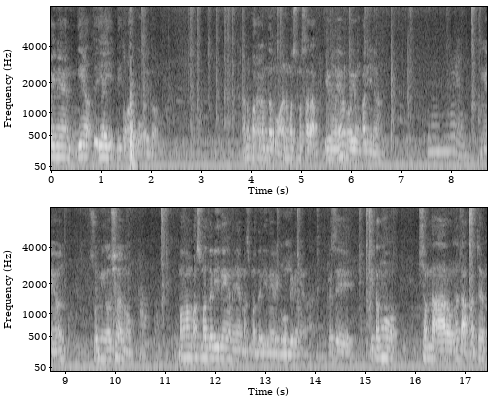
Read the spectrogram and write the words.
Okay. Na yan. Iya, iya, dito ka po dito. Anong pakiramdam mo? Ano mas masarap? Yung ngayon o yung kanina? Ngayon. Ngayon, sumingaw siya, no? Mga mas madali na yung ano yan, mas madali na yung recovery niyan. Kasi, kita mo, siyam na araw na dapat yan,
